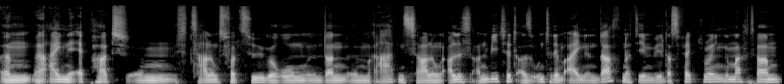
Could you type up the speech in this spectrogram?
ähm, eine eigene App hat, ähm, Zahlungsverzögerung, dann ähm, Ratenzahlung, alles anbietet, also unter dem eigenen Dach, nachdem wir das Factoring gemacht haben.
